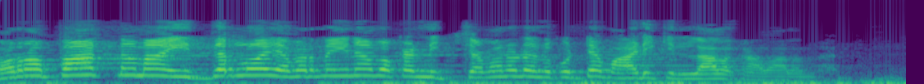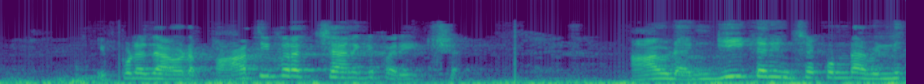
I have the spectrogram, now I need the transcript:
పొరపాటున మా ఇద్దరిలో ఎవరినైనా ఒకడిని చమనుడు అనుకుంటే వాడికి ఇల్లాలు కావాలన్నారు. ఇప్పుడు అది ఆవిడ పాతివ్రత్యానికి పరీక్ష. ఆవిడ అంగీకరించకుండా వెళ్ళి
